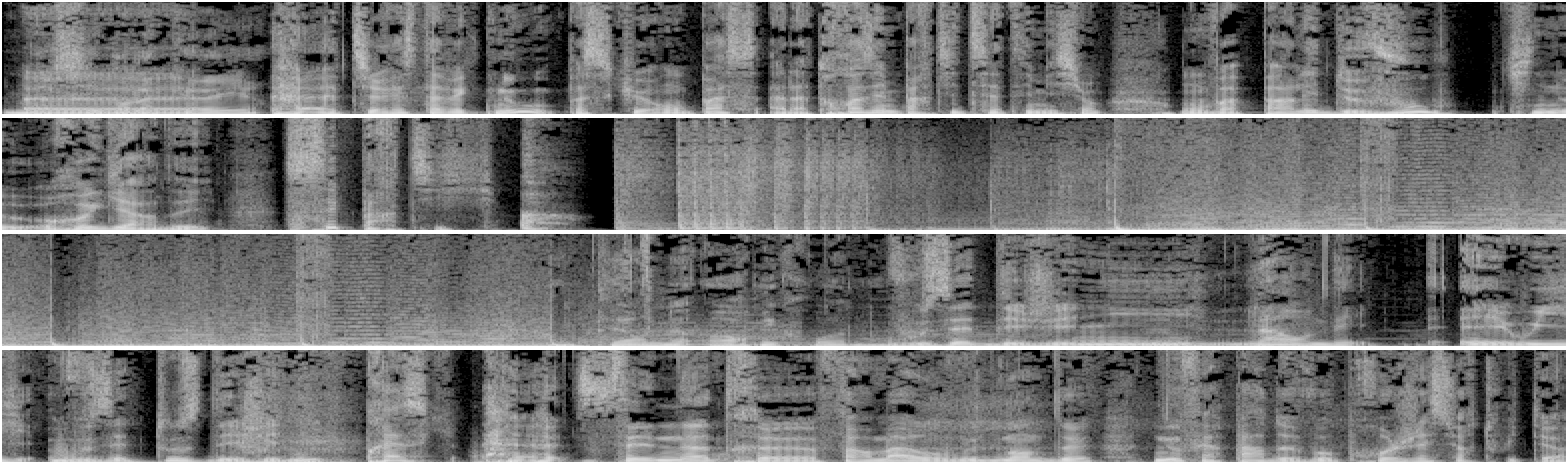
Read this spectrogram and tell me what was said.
Merci Euh, pour l'accueil. tu restes avec nous parce qu'on passe à la troisième partie de cette émission. On va parler de vous qui nous regardez. C'est parti. Hors micro, non Vous êtes des génies. là, on est. Et oui, vous êtes tous des génies, presque. C'est notre euh, format où on vous demande de nous faire part de vos projets sur Twitter,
